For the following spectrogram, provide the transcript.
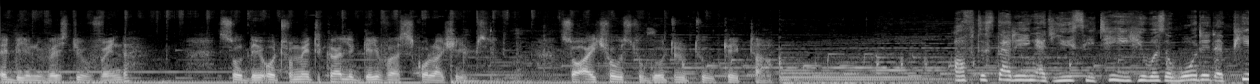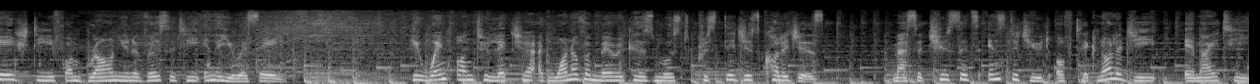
at the University of Venda. So they automatically gave us scholarships. So I chose to go to, to Cape Town. After studying at UCT, he was awarded a PhD from Brown University in the USA. He went on to lecture at one of America's most prestigious colleges, Massachusetts Institute of Technology, MIT.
